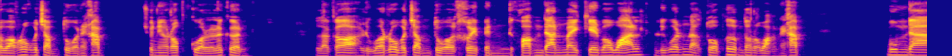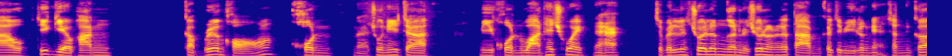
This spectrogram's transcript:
ระวังโรคประจำตัวนะครับช่วงนี้รบกวนแล้วเหลือเกิน แล้วก็หรือว่าโรคประจำตัวเคยเป็นความดันไมเกรนเบาหวานหรือว่าน้ำหนักตัวเพิ่มต้องระวังนะครับ มุมดาวที่เกี่ยวพัน กับเรื่องของคนนะช่วงนี้จะมีคนวานให้ช่วยนะฮะจะเป็นเรื่องช่วยเรื่องเงินหรือช่วยเรื่องอะไรก็ตามก็จะมีเรื่องเนี้ยฉันก็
